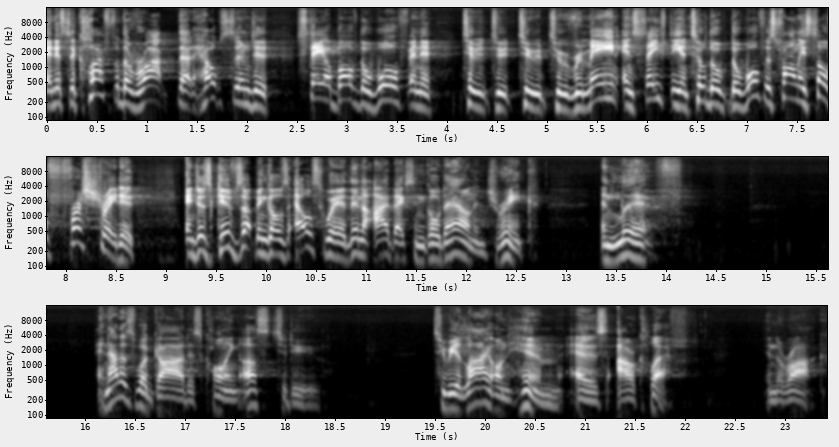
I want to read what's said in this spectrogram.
And it's the cleft of the rock that helps them to stay above the wolf and to, to, to, to remain in safety until the, the wolf is finally so frustrated and just gives up and goes elsewhere. Then the ibex can go down and drink and live. And that is what God is calling us to do to rely on Him as our cleft in the rock,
